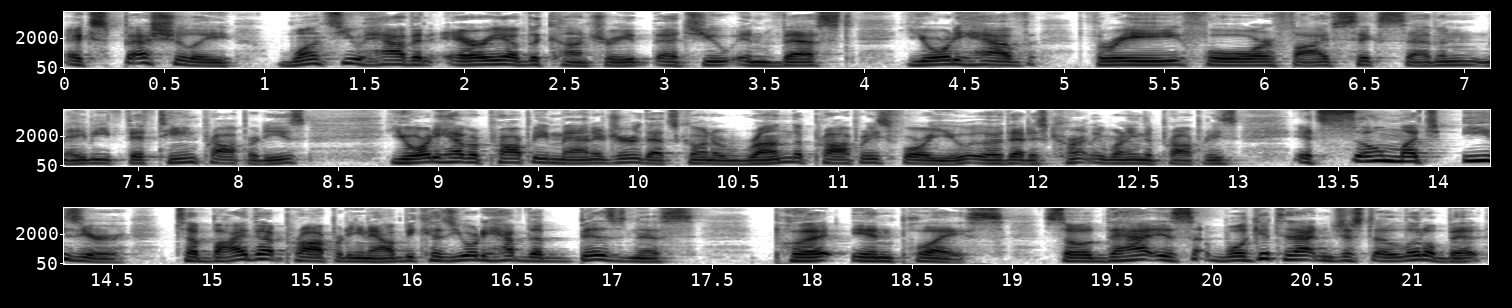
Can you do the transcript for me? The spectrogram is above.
especially once you have an area of the country that you invest. You already have three, four, five, six, seven, maybe 15 properties. You already have a property manager that's going to run the properties for you or that is currently running the properties. It's so much easier to buy that property now because you already have the business put in place. So that is, we'll get to that in just a little bit,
